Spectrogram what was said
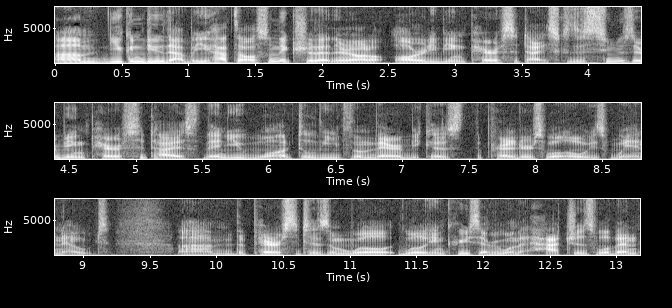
Um, you can do that, but you have to also make sure that they're not already being parasitized because as soon as they're being parasitized, then you want to leave them there because the predators will always win out. Um, the parasitism will, will increase. Everyone that hatches will then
